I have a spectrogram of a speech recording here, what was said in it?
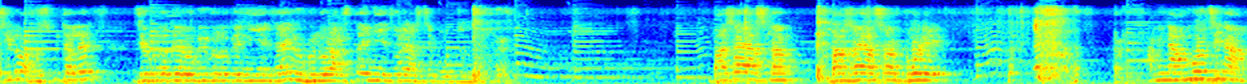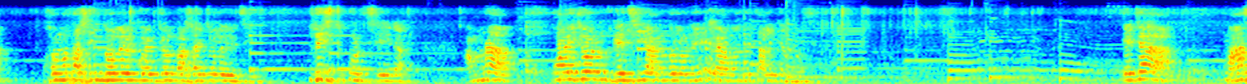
ছিল হসপিটালের যেগুলোতে রোগীগুলোকে নিয়ে যায়, ওগুলো রাস্তায় নিয়ে চলে আসছে পর্যন্ত বাসায় আসলাম, বাসায় আসার পরে আমি নাম বলছি না, ক্ষমতাসীন দলের কয়েকজন বাসায় চলে গেছে। লিস্ট করছে এরা। আমরা কয়জন গেছি আন্দোলনে, এরা আমাদের তালিকা করছে। এটা পাঁচ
